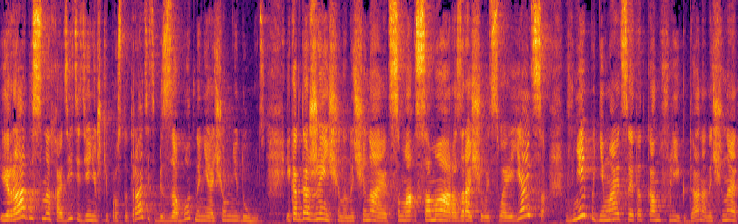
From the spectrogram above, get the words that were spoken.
и радостно ходить и денежки просто тратить, беззаботно ни о чем не думать. И когда женщина начинает сама, сама разращивать свои яйца, в ней поднимается этот конфликт, да, она начинает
